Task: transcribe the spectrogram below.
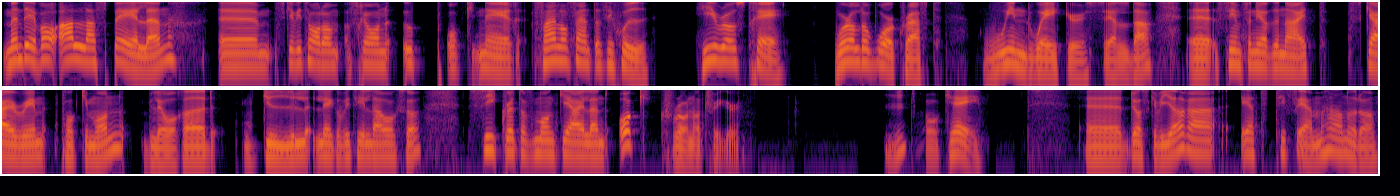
Men det var alla spelen. Ehm, ska vi ta dem från upp och ner? Final Fantasy 7, Heroes 3, World of Warcraft, Wind Waker, Zelda, eh, Symphony of the Night, Skyrim, Pokémon, blå, röd, gul lägger vi till där också, Secret of Monkey Island och Chrono Trigger. Mm. Okej. Eh, då ska vi göra 1 till 5 här nu då.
